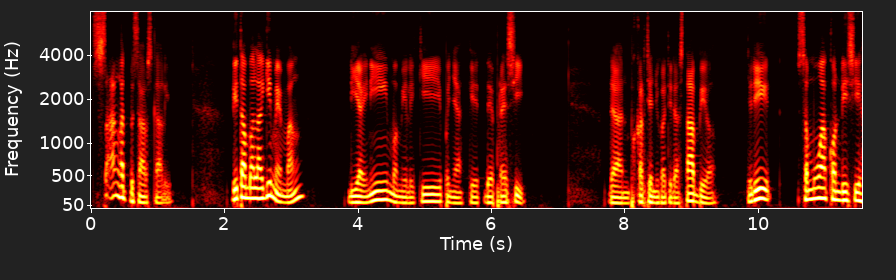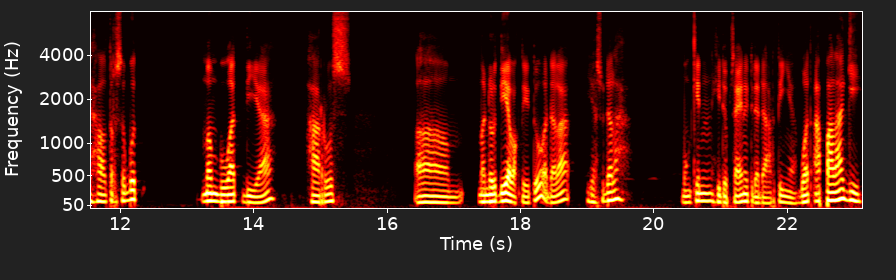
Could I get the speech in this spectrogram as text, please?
Sangat besar sekali. Ditambah lagi memang dia ini memiliki penyakit depresi dan pekerjaan juga tidak stabil. Jadi semua kondisi hal tersebut membuat dia harus um, menurut dia waktu itu adalah ya sudahlah mungkin hidup saya ini tidak ada artinya. Buat apa lagi?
